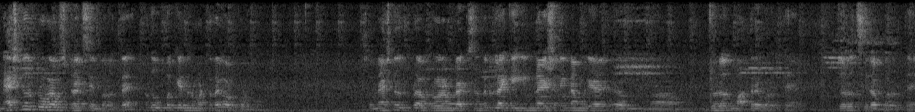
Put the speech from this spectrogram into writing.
ನ್ಯಾಷನಲ್ ಪ್ರೋಗ್ರಾಮ್ಸ್ ಡ್ರಗ್ಸ್ ಏನು ಬರುತ್ತೆ ಅದು ಉಪಕೇಂದ್ರ ಮಟ್ಟದಾಗ ಅವ್ರು ಕೊಡ್ಬೋದು. ಸೊ ನ್ಯಾಷನಲ್ ಪ್ರೋಗ್ರಾಮ್ ಡ್ರಗ್ಸ್ ಅಂದರೆ ಲೈಕ್ ಈಗ ಇಮ್ಯುನೈಷನಿಗೆ ನಮಗೆ ಜ್ವರದ ಮಾತ್ರೆ ಬರುತ್ತೆ, ಜ್ವರದ ಸಿರಪ್ ಬರುತ್ತೆ,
